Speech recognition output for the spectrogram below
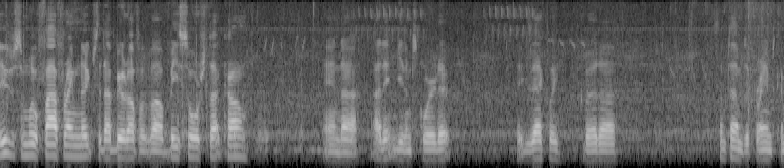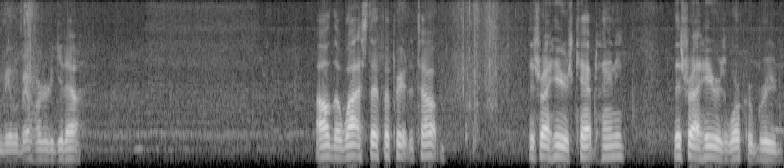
These are some little five frame nucs that I built off of uh, beesource.com and uh, I didn't get them squared up exactly but uh, sometimes the frames can be a little bit harder to get out. All the white stuff up here at the top This right here is capped honey. This right here is worker brood.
